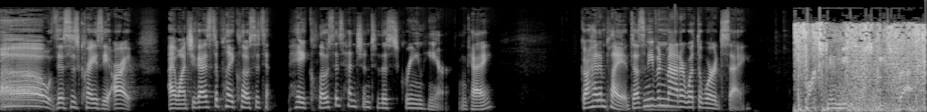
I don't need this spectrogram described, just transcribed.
Oh, this is crazy. All right. I want you guys to play close atten- pay close attention to the screen here, okay? Go ahead and play it. Doesn't even hmm. matter what the words say. Fox 10 News is back.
